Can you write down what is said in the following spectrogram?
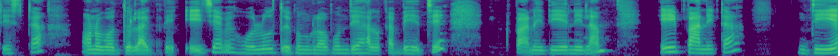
টেস্টটা অনবদ্য লাগবে। এই যে আমি হলুদ এবং লবণ দিয়ে হালকা ভেজে পানি দিয়ে নিলাম। এই পানিটা দিয়ে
